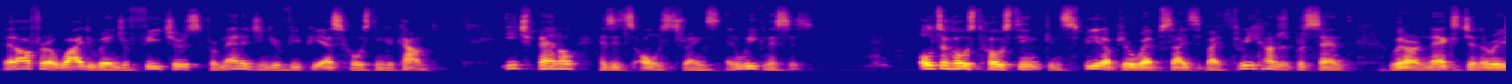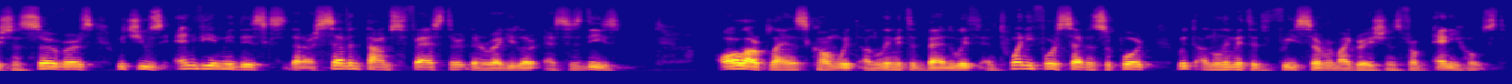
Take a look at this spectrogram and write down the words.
that offer a wide range of features for managing your VPS hosting account. Each panel has its own strengths and weaknesses. UltaHost hosting can speed up your websites by 300% with our next generation servers, which use NVMe disks that are 7 times faster than regular SSDs. All our plans come with unlimited bandwidth and 24-7 support with unlimited free server migrations from any host.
